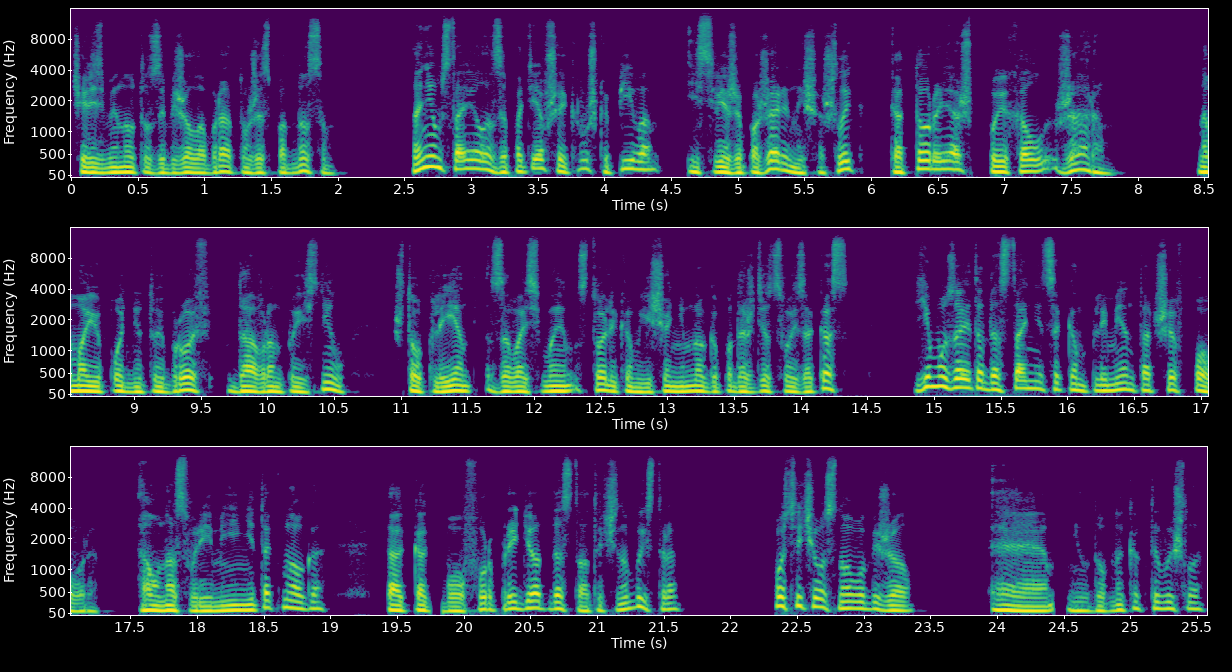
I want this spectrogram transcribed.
Через минуту забежал обратно уже с подносом. На нем стояла запотевшая кружка пива и свежепожаренный шашлык, который аж пыхал жаром. На мою поднятую бровь Даврон пояснил, что клиент за восьмым столиком еще немного подождет свой заказ, ему за это достанется комплимент от шеф-повара. А у нас времени не так много, так как Бофур придет достаточно быстро. После чего снова убежал. Э, неудобно как-то вышло.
